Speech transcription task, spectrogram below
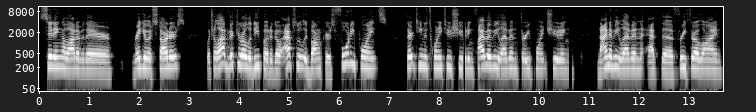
sitting a lot of their regular starters which allowed Victor Oladipo to go absolutely bonkers 40 points, 13 to 22 shooting, 5 of 11 three point shooting, 9 of 11 at the free throw line,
